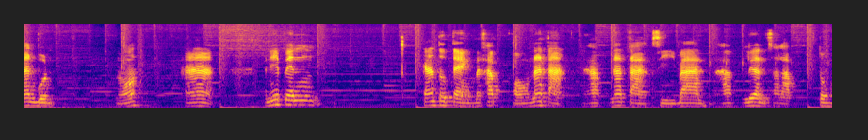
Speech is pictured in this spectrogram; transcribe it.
ด้านบนเนาะอ่าอันนี้เป็นการตกแต่งนะครับของหน้าต่างนะครับ หน้าต่างสีบานนะครับ เลื่อนสลับตรง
